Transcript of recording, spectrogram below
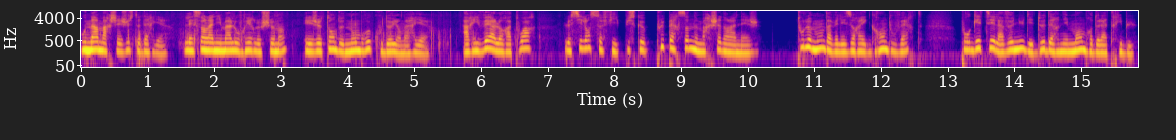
Ouna marchait juste derrière, laissant l'animal ouvrir le chemin et jetant de nombreux coups d'œil en arrière. Arrivé à l'oratoire, le silence se fit, puisque plus personne ne marchait dans la neige. Tout le monde avait les oreilles grandes ouvertes pour guetter la venue des deux derniers membres de la tribu.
